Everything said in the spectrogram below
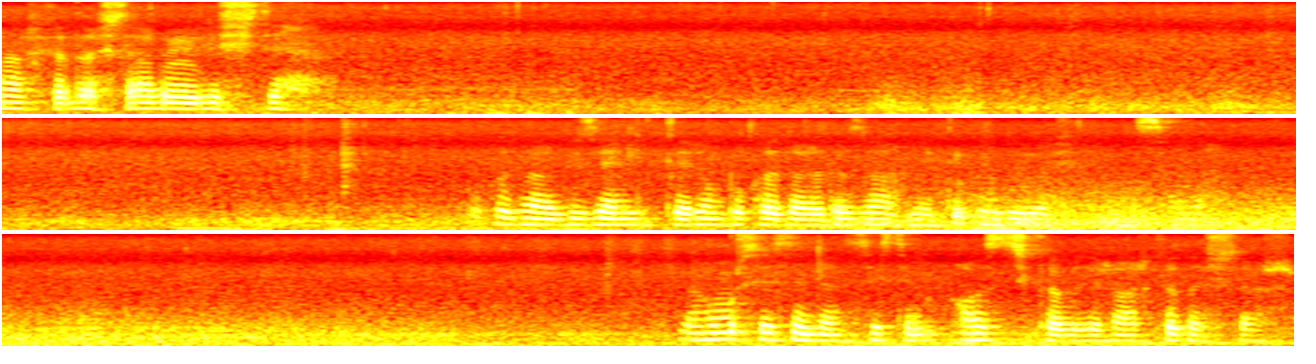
Arkadaşlar böyle işte. Kadar güzelliklerin bu kadar da zahmeti oluyor insana. Yağmur sesinden sesim az çıkabilir arkadaşlar.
